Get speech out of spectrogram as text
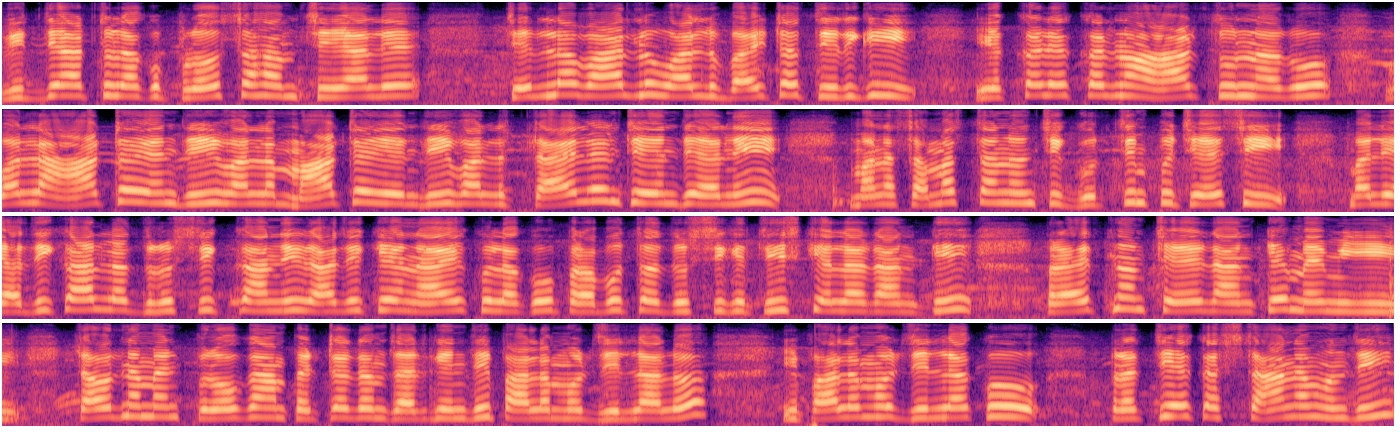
విద్యార్థులకు ప్రోత్సాహం చేయాలి. తెల్లవాళ్ళు వాళ్ళు బయట తిరిగి ఎక్కడెక్కడనో ఆడుతున్నారు. వాళ్ళ ఆట ఏంది? వాళ్ళ మాట ఏంది? వాళ్ళ టాలెంట్ ఏంది అని మన సంస్థ నుంచి గుర్తింపు చేసి మళ్ళీ అధికారుల దృష్టికి కానీ రాజకీయ నాయకులకు ప్రభుత్వ దృష్టికి తీసుకెళ్ళడానికి ప్రయత్నం చేయడానికే మేము ఈ టోర్నమెంట్ ప్రోగ్రాం పెట్టడం జరిగింది పాలమూరు జిల్లాలో. ఈ పాలమూరు జిల్లాకు ప్రత్యేక స్థానం ఉంది.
